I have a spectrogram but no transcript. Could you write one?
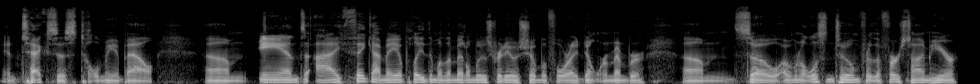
in Texas told me about. Um, and I think I may have played them on the Metal Moose radio show before. I don't remember. Um, so I'm going to listen to them for the first time here.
